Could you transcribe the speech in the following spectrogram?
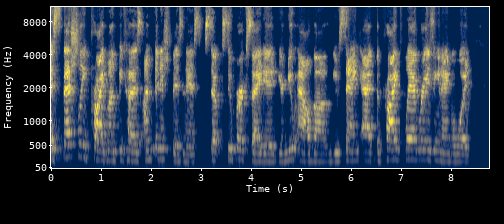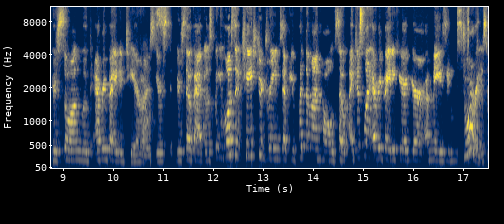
especially Pride Month because unfinished business. So super excited. Your new album. You sang at the Pride flag raising in Englewood. Your song moved everybody to tears. Yes. You're you're so fabulous. But you've also chased your dreams after you put them on hold. So I just want everybody to hear your amazing stories.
